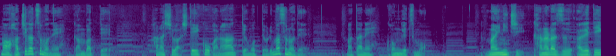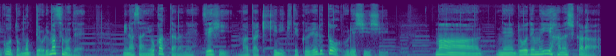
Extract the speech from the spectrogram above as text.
まあ8月もね頑張って話はしていこうかなって思っておりますのでまたね今月も毎日必ず上げていこうと思っておりますので皆さんよかったらね是非また聞きに来てくれると嬉しいしまあねどうでもいい話から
